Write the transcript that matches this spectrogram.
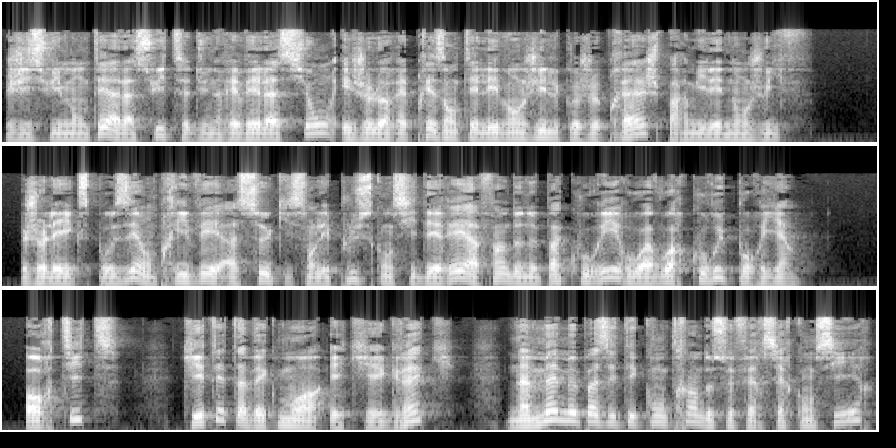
J'y suis monté à la suite d'une révélation et je leur ai présenté l'évangile que je prêche parmi les non-juifs. Je l'ai exposé en privé à ceux qui sont les plus considérés afin de ne pas courir ou avoir couru pour rien. Or Tite, qui était avec moi et qui est grec, n'a même pas été contraint de se faire circoncire,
